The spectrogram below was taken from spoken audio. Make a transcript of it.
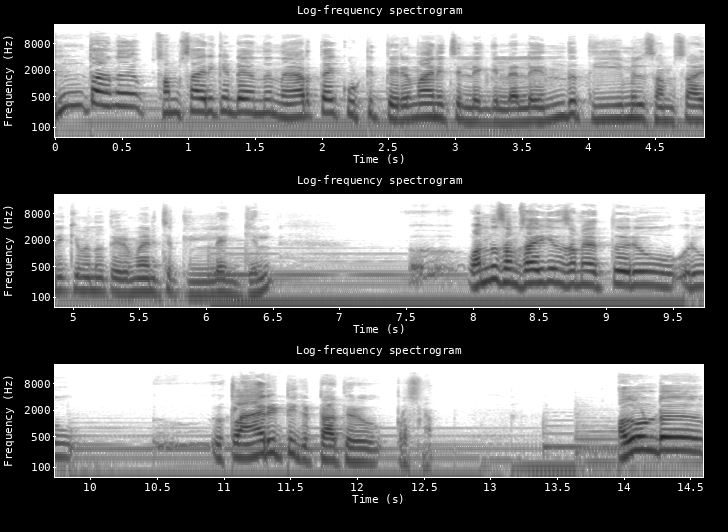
എന്താണ് സംസാരിക്കേണ്ടതെന്ന് നേരത്തെ കൂട്ടി തീരുമാനിച്ചില്ലെങ്കിൽ അല്ല എന്ത് തീമിൽ സംസാരിക്കുമെന്ന് തീരുമാനിച്ചിട്ടില്ലെങ്കിൽ വന്ന് സംസാരിക്കുന്ന സമയത്ത് ഒരു ഒരു ഒരു ക്ലാരിറ്റി കിട്ടാത്തൊരു പ്രശ്നം. അതുകൊണ്ട്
